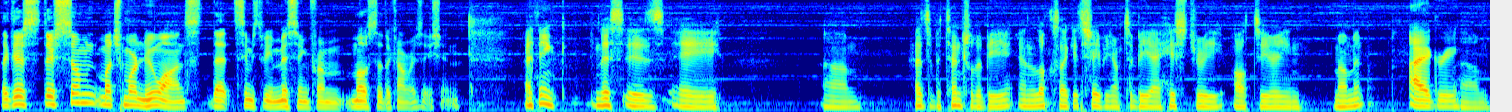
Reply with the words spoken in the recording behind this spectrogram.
like there's there's so much more nuance that seems to be missing from most of the conversation. I think this is a um, has the potential to be, and looks like it's shaping up to be a history altering moment. I agree. Um,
